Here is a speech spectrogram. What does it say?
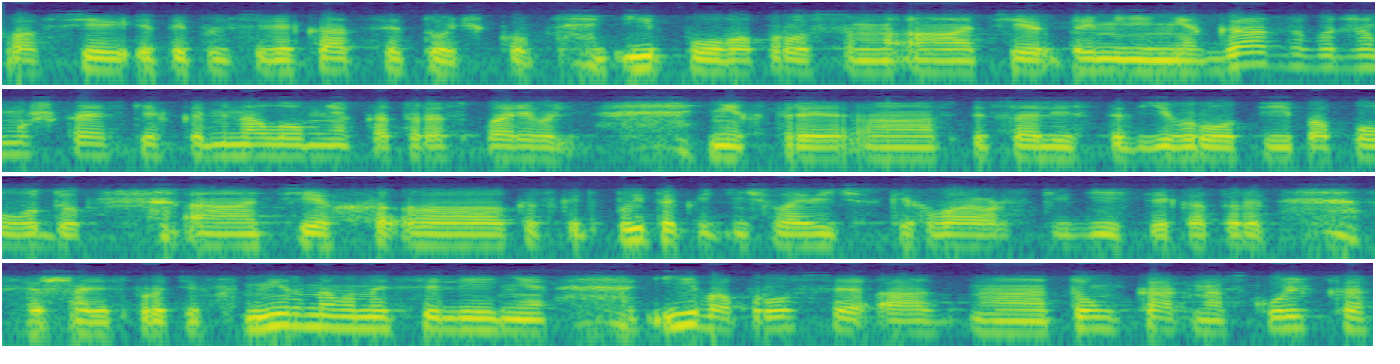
во всей этой фальсификации точку. И по вопросам применения газа в аджамушкайских каменоломнях, которые оспаривали некоторые специалисты в Европе, и по поводу тех, как сказать, пыток и нечеловеческих варварских действий, которые совершались против мирного населения, и вопросы о том, как, насколько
